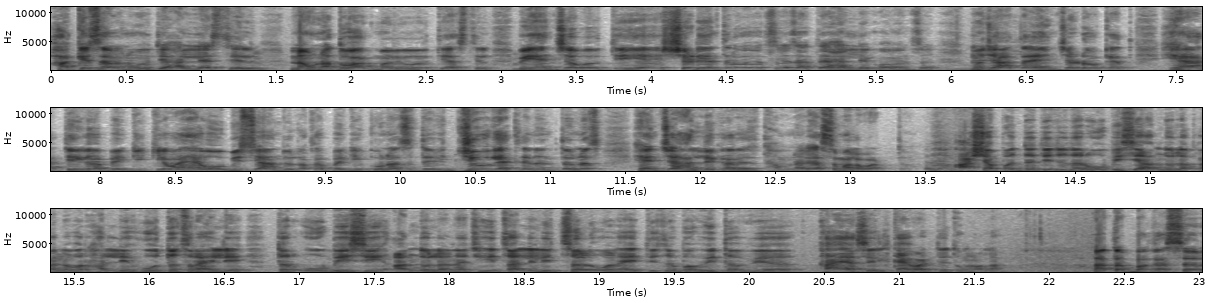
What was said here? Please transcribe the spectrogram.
हाके सरांवरती हल्ले असतील नवनाथ वाघमारेवरती असतील यांच्यावरती हे षडयंत्र रचलं जातं हल्लेखोरांचं म्हणजे आता यांच्या डोक्यात ह्या तिघापैकी किंवा ह्या ओबीसी आंदोलकापैकी कोणाचा तरी जीव घेतल्यानंतरच ह्यांचे हल्ले करायचे थांबणार आहे असं मला वाटतं. अशा पद्धतीचे जर ओबीसी आंदोलकांवर हल्ले होतच राहिले तर ओबीसी आंदोलनाची ही चाललेली चळवळ आहे तिचं भवितव्य काय असेल? काय वाटतंय तुम्हाला? आता बघा सर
